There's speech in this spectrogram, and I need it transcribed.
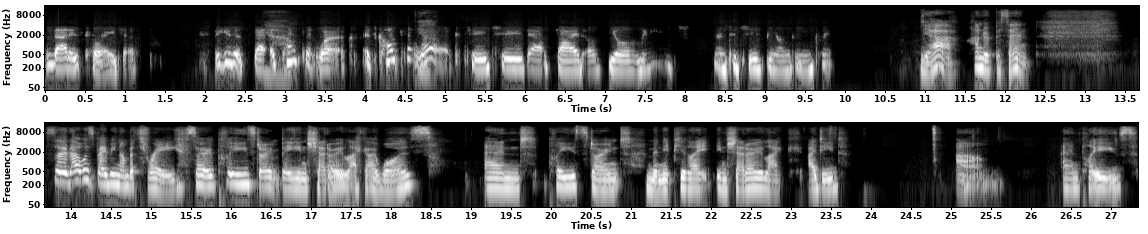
that is courageous because it's that it's constant work. It's constant yeah. work to choose outside of your lineage and to choose beyond the imprint. Yeah, hundred percent. So that was baby number three. So please don't be in shadow like I was. And please don't manipulate in shadow like I did. Um, and please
